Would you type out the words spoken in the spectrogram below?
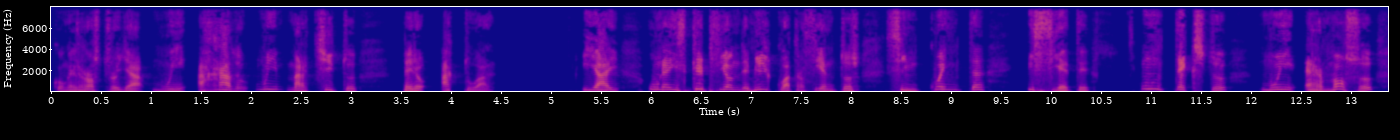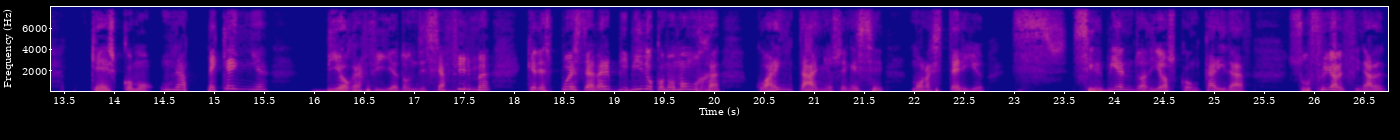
con el rostro ya muy ajado, muy marchito, pero actual. Y hay una inscripción de 1457, un texto muy hermoso que es como una pequeña biografía donde se afirma que después de haber vivido como monja cuarenta años en ese monasterio sirviendo a Dios con caridad, sufrió al final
